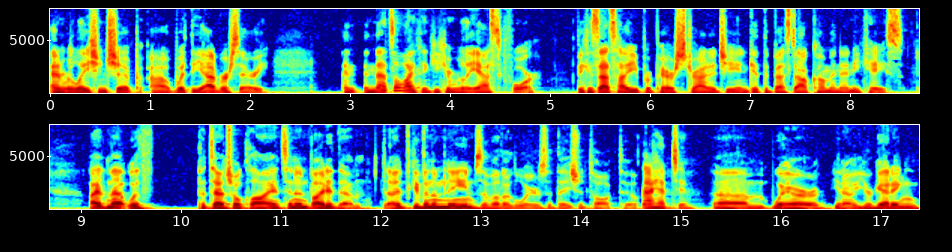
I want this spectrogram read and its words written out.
and relationship uh, with the adversary. And, and that's all I think you can really ask for because that's how you prepare strategy and get the best outcome in any case. I've met with potential clients and invited them. I've given them names of other lawyers that they should talk to. I have to. um, where you know you're getting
